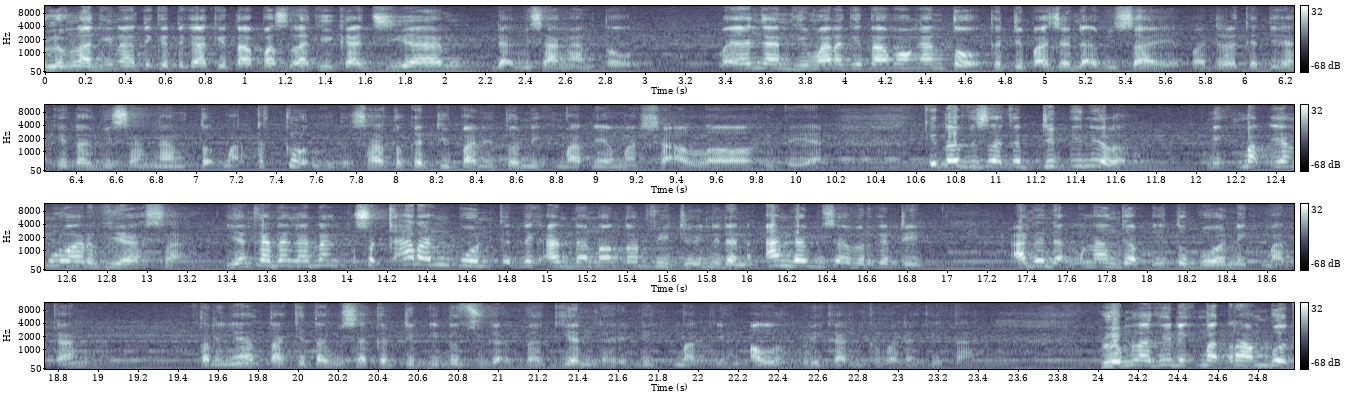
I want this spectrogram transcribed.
Belum lagi nanti ketika kita pas lagi kajian, tidak bisa ngantuk. Bayangkan gimana kita mau ngantuk, kedip aja tidak bisa ya. Padahal ketika kita bisa ngantuk, mak tekluk gitu. Satu kedipan itu nikmatnya Masya Allah gitu ya kita bisa kedip ini loh nikmat yang luar biasa. Yang kadang-kadang sekarang pun ketika anda nonton video ini dan anda bisa berkedip anda tidak menganggap itu bahwa nikmat kan? Ternyata kita bisa kedip itu juga bagian dari nikmat yang Allah berikan kepada kita. Belum lagi nikmat rambut.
